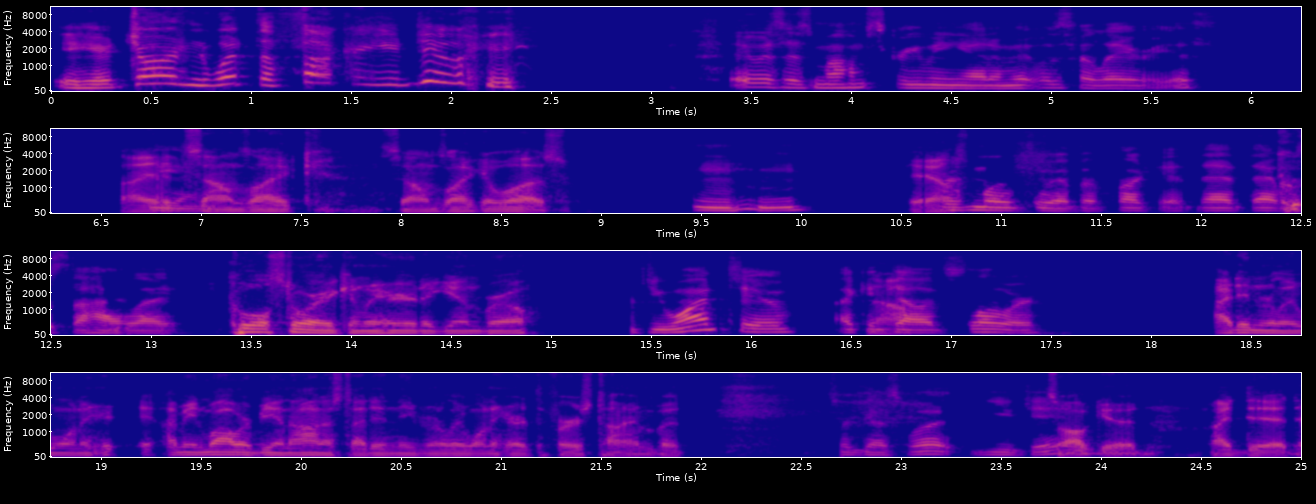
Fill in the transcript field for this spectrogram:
you hear jordan what the fuck are you doing? It was his mom screaming at him. It was hilarious. It Yeah. sounds like sounds like it was. Mm-hmm. Yeah, there's more to it but fuck it. That that was the highlight cool story. Can we hear it again, bro? if you want to i can No. tell it's slower I didn't really want to hear. I mean, while we're being honest, I didn't even really want to hear it the first time, but So guess what? You did. It's all good. I did.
